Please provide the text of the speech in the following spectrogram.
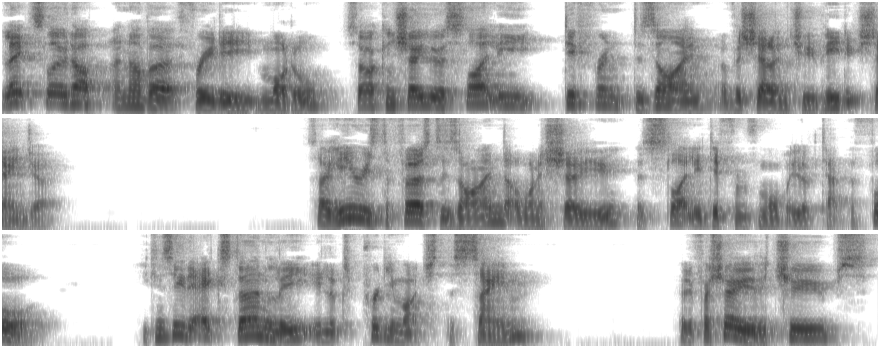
Let's load up another 3D model so I can show you a slightly different design of a shell and tube heat exchanger. So here is the first design that I want to show you that's slightly different from what we looked at before. You can see that externally it looks pretty much the same. But if I show you the tubes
